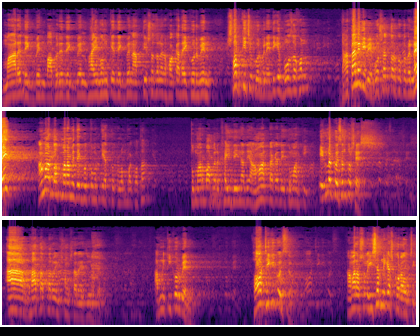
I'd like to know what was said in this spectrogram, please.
মারে দেখবেন, বাপরে দেখবেন ভাই বোনকে দেখবেন আত্মীয় স্বজনের হক আদায় করবেন, সবকিছু করবেন। এদিকে বউ যখন ধাতানে দিবে বসার তর্ক করবেন নেই আমার বাপ মার আমি দেখব, তোমার কি এত লম্বা কথা? তোমার বাপের খাই দেই না দেই, আমার টাকা দেই, তোমার কি? এগুলো কইছেন তো শেষ। আর ভাত আপনার ওই সংসারে জুড়বেন আপনি কি করবেন? হ, ঠিকই কইছো। আমার আসলে হিসাব নিকাশ করা উচিত।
